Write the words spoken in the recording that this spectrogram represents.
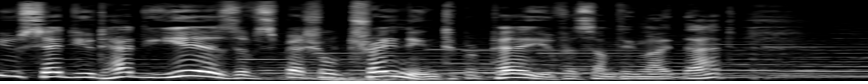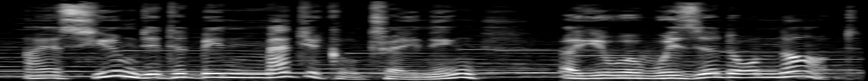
You said you'd had years of special training to prepare you for something like that. I assumed it had been magical training. Are you a wizard or not?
